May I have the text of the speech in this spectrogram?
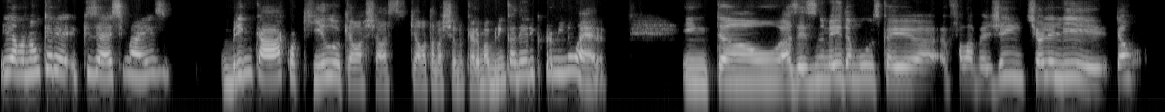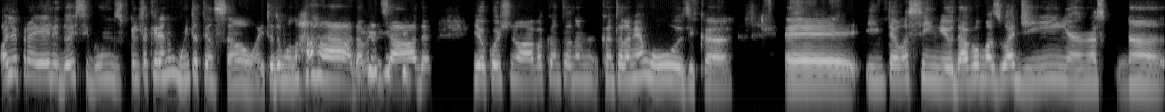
e ela não querer, quisesse mais brincar com aquilo que ela achasse que ela estava achando que era uma brincadeira e que para mim não era. Então, às vezes no meio da música eu, eu falava, gente, olha ali, então, olha para ele dois segundos, porque ele tá querendo muita atenção. Aí todo mundo, dava risada, e eu continuava cantando, cantando a minha música. É, então, assim, eu dava uma zoadinha nas, na,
